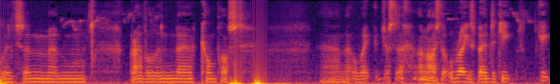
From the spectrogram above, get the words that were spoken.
with some um, gravel and uh, compost. And that will make just a, a, nice little raised bed to keep keep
